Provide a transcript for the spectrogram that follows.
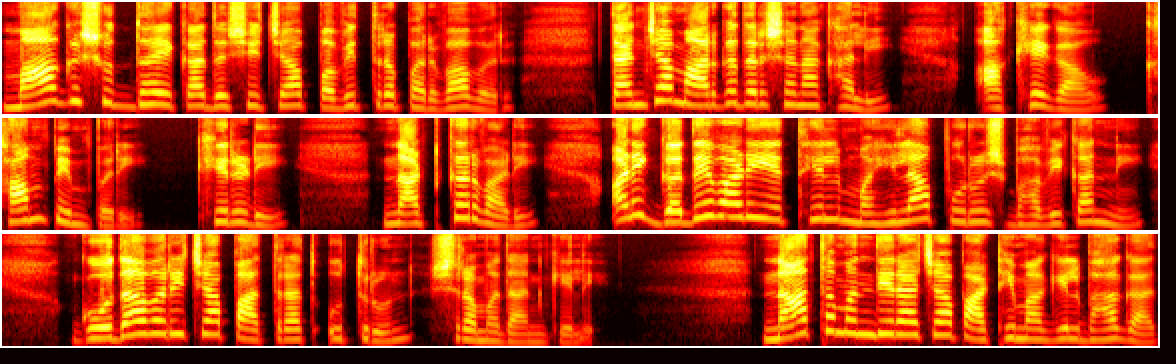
माघ शुद्ध एकादशीच्या पवित्र पर्वावर त्यांच्या मार्गदर्शनाखाली आखेगाव खामपिंपरी खिरडी नाटकरवाडी आणि गदेवाडी येथील महिला पुरुष भाविकांनी गोदावरीच्या पात्रात उतरून श्रमदान केले. नाथ मंदिराच्या पाठीमागील भागात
